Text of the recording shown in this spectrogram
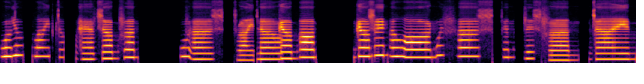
would you like to have some fun with us right now? Come on, gossip along with us in this fun time.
